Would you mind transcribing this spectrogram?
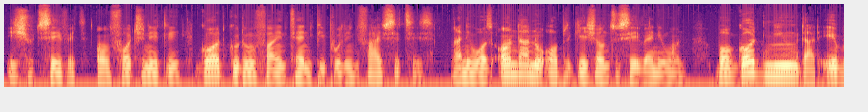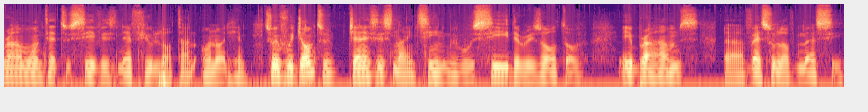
he should save it. Unfortunately, God couldn't find 10 people in five cities, and he was under no obligation to save anyone. But God knew that Abraham wanted to save his nephew Lot and honored him. So if we jump to Genesis 19, we will see the result of Abraham's uh, vessel of mercy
